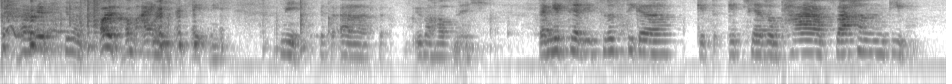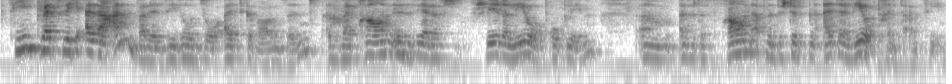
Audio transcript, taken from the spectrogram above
da sind wir uns vollkommen einig, das geht nicht. Nee, äh, überhaupt nicht. Dann gibt es ja dieses lustige, gibt es ja so ein paar Sachen, die ziehen plötzlich alle an, weil sie so und so alt geworden sind. Also bei Frauen ist es ja das schwere Leo-Problem. Ähm, also dass Frauen ab einem bestimmten Alter Leoprint anziehen.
